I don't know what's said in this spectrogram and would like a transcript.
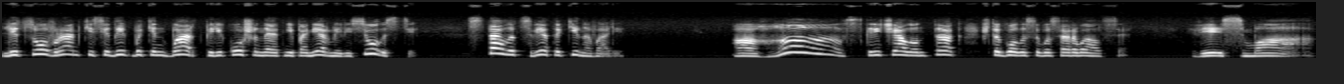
Лицо в рамке седых бакенбард, перекошенное от непомерной веселости, стало цвета киновари. «Ага!» — вскричал он так, что голос его сорвался. «Весьма,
